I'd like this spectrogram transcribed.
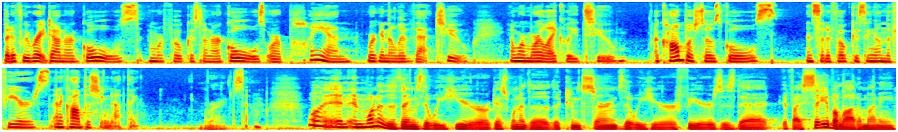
But if we write down our goals and we're focused on our goals or a plan, we're going to live that too. And we're more likely to accomplish those goals instead of focusing on the fears and accomplishing nothing. Right. So, Well, and, and one of the things that we hear, or I guess one of the, the concerns that we hear or fears is that if I save a lot of money,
